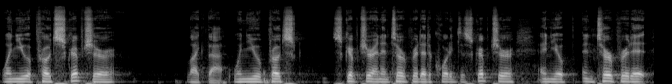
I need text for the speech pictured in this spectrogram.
when you approach scripture like that. When you approach scripture and interpret it according to scripture, and you interpret it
